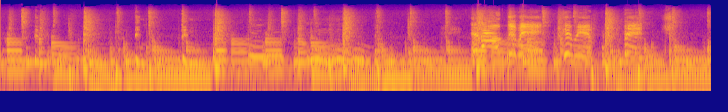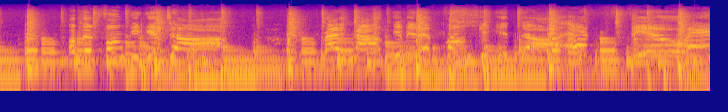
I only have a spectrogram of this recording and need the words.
And now give me, give me a pinch of the funky guitar. Right now, give me that funky guitar. F U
